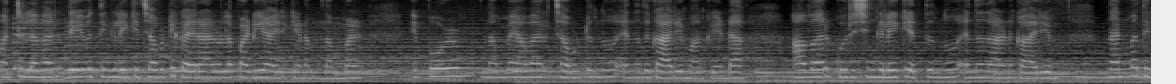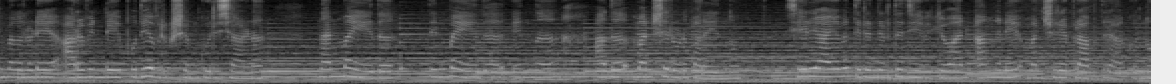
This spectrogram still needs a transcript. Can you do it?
മറ്റുള്ളവർ ദൈവത്തിങ്കിലേക്ക് ചവിട്ടി കയറാനുള്ള പടിയായിരിക്കണം നമ്മൾ. എപ്പോഴും നമ്മെ അവർ ചവിട്ടുന്നു എന്നത് കാര്യമാക്കേണ്ട. അവർ കുരിശിങ്കിലേക്ക് എത്തുന്നു എന്നതാണ് കാര്യം. നന്മ തിന്മകളുടെ അറിവിന്റെ പുതിയ വൃക്ഷം കുരിശാണ്. നന്മ ഏത് തിന്മ ഏത് എന്ന് അത് മനുഷ്യരോട് പറയുന്നു. ശരിയായവ തിരഞ്ഞെടുത്ത് ജീവിക്കുവാൻ അങ്ങനെ മനുഷ്യരെ പ്രാപ്തരാക്കുന്നു.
